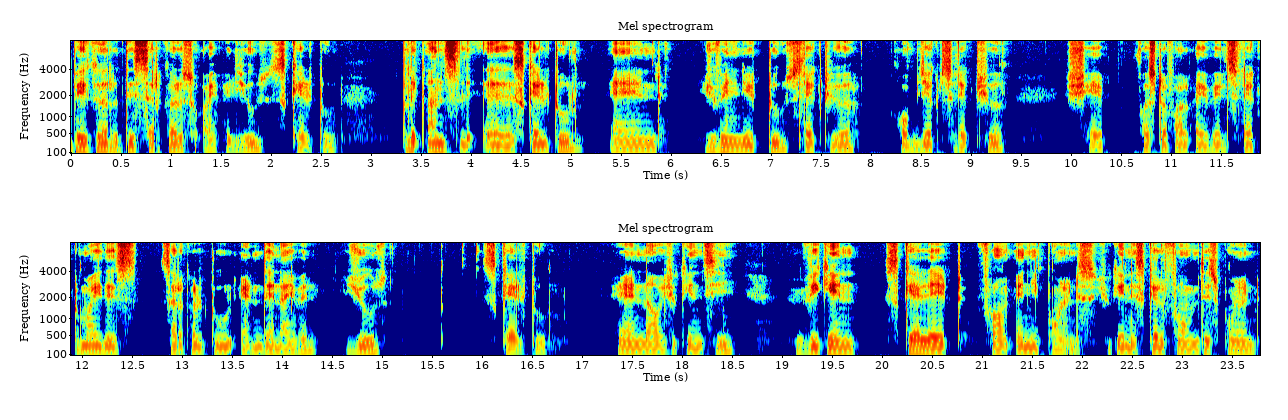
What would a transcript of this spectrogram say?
bigger this circle so I will use scale tool. Click on uh, scale tool and you will need to select your object select your shape first of all I will select my this circle tool and then I will use scale tool. And now you can see we can scale it from any points. You can scale from this point.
